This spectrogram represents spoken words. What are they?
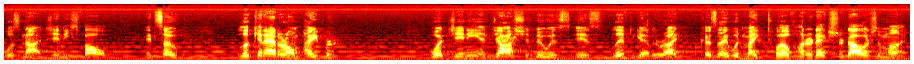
was not Jenny's fault. And so, looking at it on paper, what Jenny and Josh should do is, is live together, right? Because they would make twelve hundred extra dollars a month.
